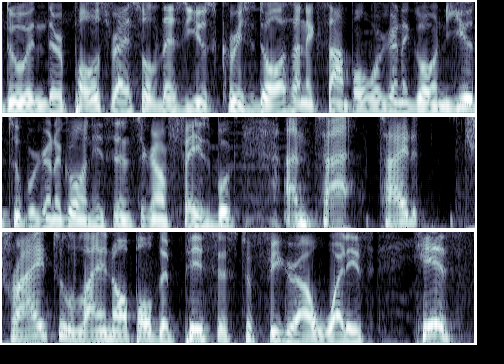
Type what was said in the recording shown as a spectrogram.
doing their posts, right? So let's use Chris Do as an example. We're gonna go on YouTube, we're gonna go on his Instagram, Facebook, and ti- ti- try to line up all the pieces to figure out what is his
